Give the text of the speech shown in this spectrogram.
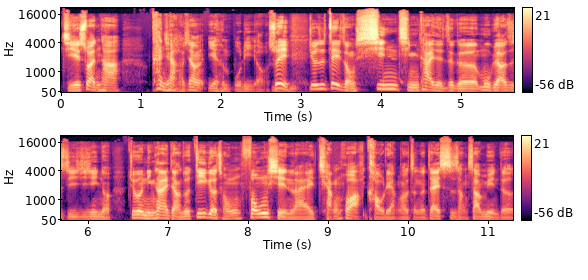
结算它，看起来好像也很不利哦。所以就是这种新形态的这个目标日期基金呢，就是您刚才讲说，第一个从风险来强化考量啊，整个在市场上面的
